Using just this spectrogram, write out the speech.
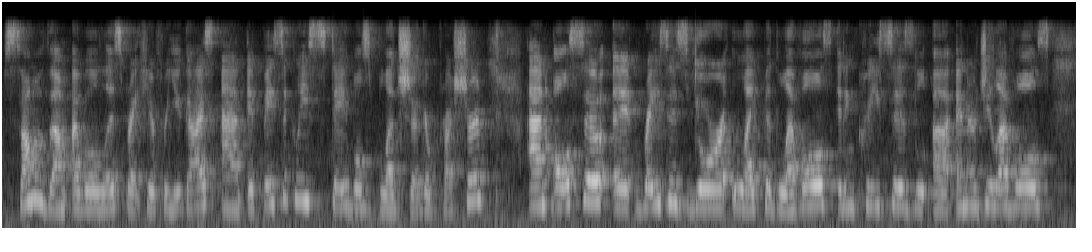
some of them I will list right here for you guys, and it basically stables blood sugar pressure, and also it raises your lipid levels, it increases uh, energy levels.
